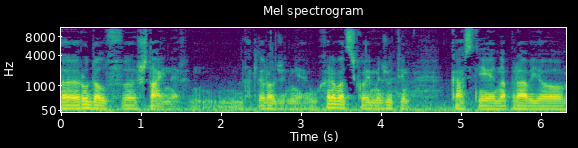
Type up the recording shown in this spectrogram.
Rudolf Steiner, dakle rođen je u Hrvatskoj, međutim kasnije je napravio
